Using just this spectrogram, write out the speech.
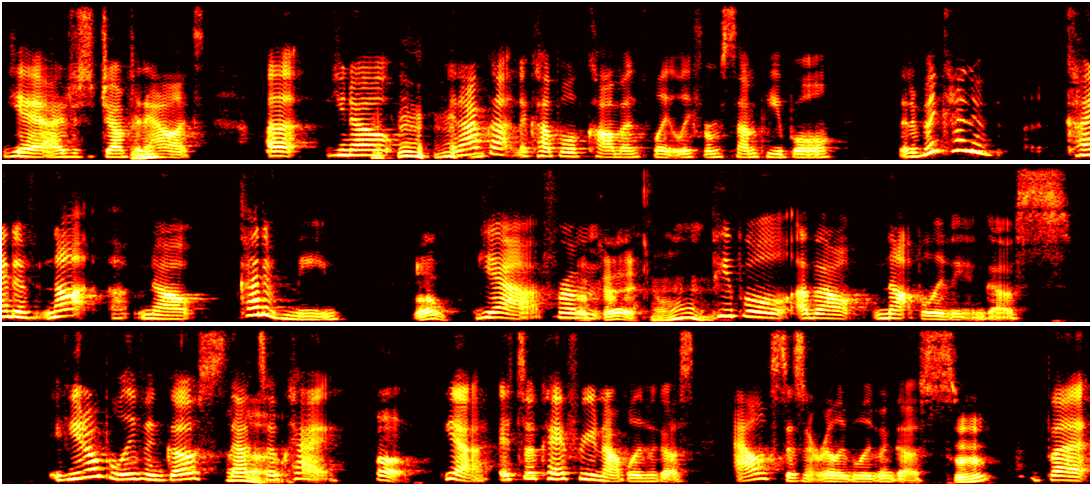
Yeah, I just jumped at Alex. Uh, you know, and I've gotten a couple of comments lately from some people that have been kind of, kind of not, no, kind of mean. Oh, Yeah, from okay. Oh. people about not believing in ghosts. If you don't believe in ghosts, that's Oh. okay. Oh, Yeah, it's okay for you not believe in ghosts. Alex doesn't really believe in ghosts. Mhm. But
